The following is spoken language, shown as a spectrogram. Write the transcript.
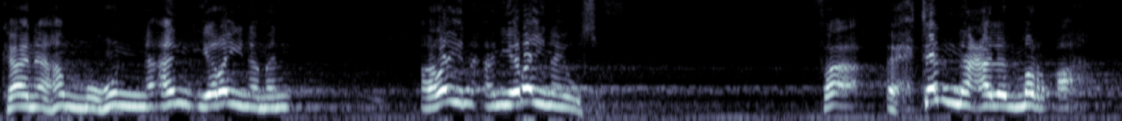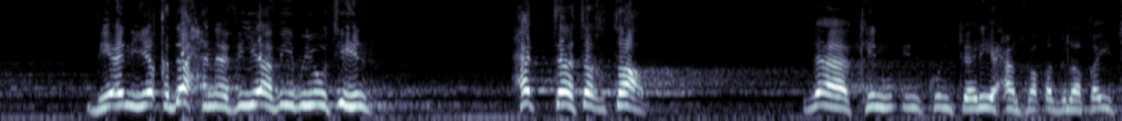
كان همهن أن يرين من أرين أن يرين يوسف. فاحتن على المرأة بأن يقدحن فيها في بيوتهن حتى تغتاظ. لكن إن كنت ريحا فقد لقيت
